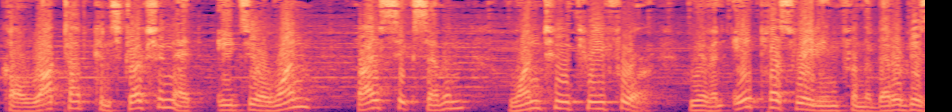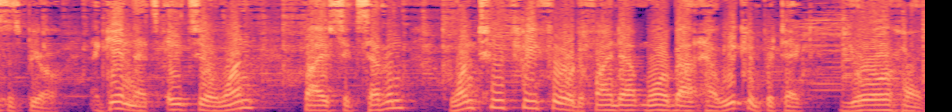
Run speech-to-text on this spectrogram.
call Rocktop Construction at 801-567-1234. We have an A-plus rating from the Better Business Bureau. Again, that's 801-567-1234 to find out more about how we can protect your home.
